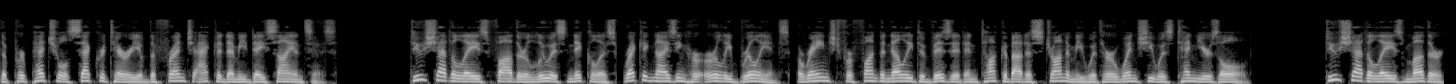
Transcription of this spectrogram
the perpetual secretary of the French Académie des Sciences. Du Châtelet's father Louis Nicolas, recognizing her early brilliance, arranged for Fontenelle to visit and talk about astronomy with her when she was 10 years old. Du Châtelet's mother,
